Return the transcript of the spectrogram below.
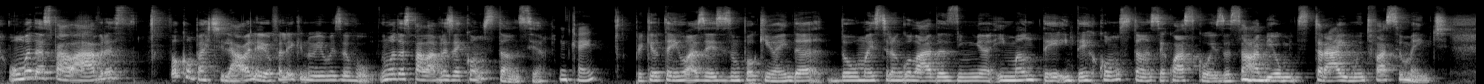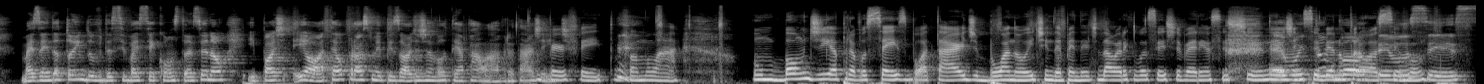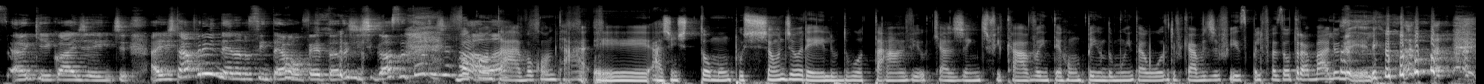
Uma das palavras, vou compartilhar, olha, eu falei que não ia, mas eu vou. Uma das palavras é constância. Ok. Porque eu tenho, às vezes, um pouquinho, ainda dou uma estranguladazinha em manter, em ter constância com as coisas, sabe? Uhum. Eu me distraio muito facilmente. Mas ainda tô em dúvida se vai ser constância ou não. E pode. E ó, até o próximo episódio eu já vou ter a palavra, tá, gente? Perfeito. Vamos lá. Um bom dia para vocês, boa tarde, boa noite, independente da hora que vocês estiverem assistindo. É e a gente se vê no próximo. Ter vocês aqui com a gente. A gente tá aprendendo a não se interromper tanto, a gente gosta tanto de falar. Vou contar, vou contar. É, a gente tomou um puxão de orelha do Otávio, que a gente ficava interrompendo muito a outra e ficava difícil para ele fazer o trabalho dele.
